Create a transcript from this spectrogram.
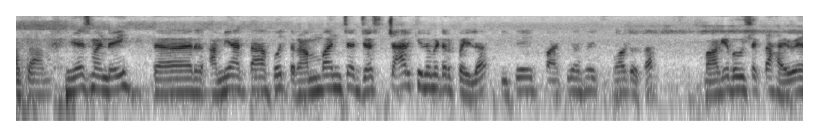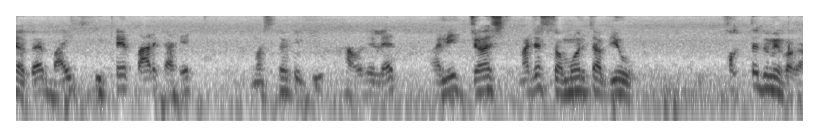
आता येस मंडळी. तर आम्ही आता आहोत रामबानच्या जस्ट चार किलोमीटर पहिलं. इथे एक पार्टी असा एक स्पॉट होता. मागे बघू शकता हायवे होतोय. बाईक इथे पार्क आहेत. मस्त पैकी थांबलेले आहेत. आणि जस्ट माझ्या समोरचा व्ह्यू फक्त तुम्ही बघा.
